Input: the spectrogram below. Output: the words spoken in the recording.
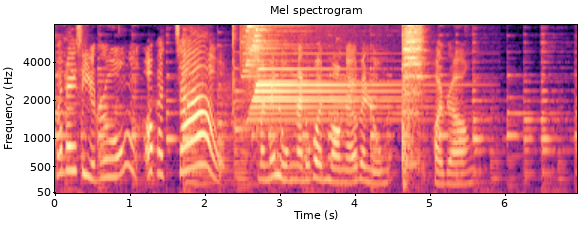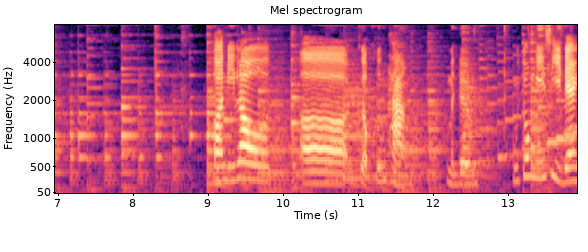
มันได้สีรุง้ง โอ้พระเจ้า มันไม่รุ้งนะทุกคนมองไงว่าเป็นรุง้งขอร้อง ตอนนี้เราเอ่อเกือบครึ่งทางเหมือนเดิมอุ้ยตรงนี้สีแดง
